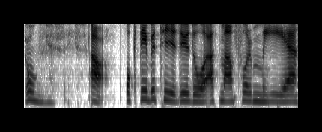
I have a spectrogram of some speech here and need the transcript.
Gånger sex. Ja, och det betyder ju då att man får med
